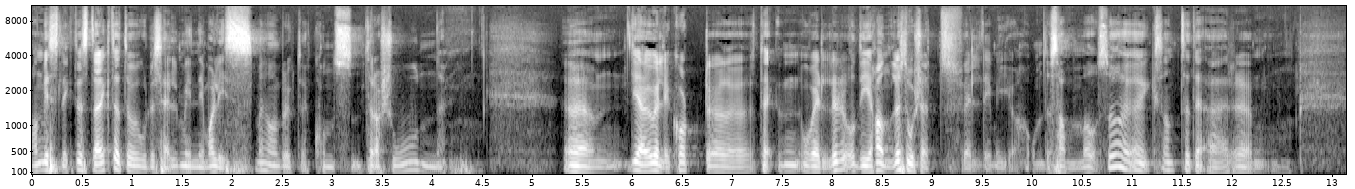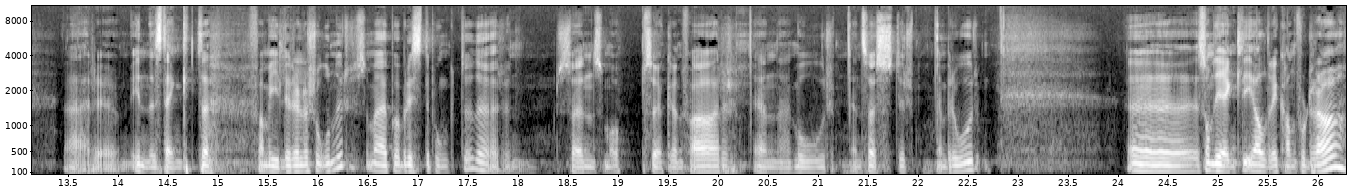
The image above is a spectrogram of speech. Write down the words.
Han mislikte sterkt dette ordet selv, minimalisme. Han brukte konsentrasjon. Ehm, de er jo veldig korte uh, noveller, og de handler stort sett veldig mye om det samme også. Det er, ehm, er, eh, innestengte familierelasjoner som er på bristepunktet. Det er en sønn som oppsøker en far, en mor, en søster, en bror. Eh, som de egentlig aldri kan fordra.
